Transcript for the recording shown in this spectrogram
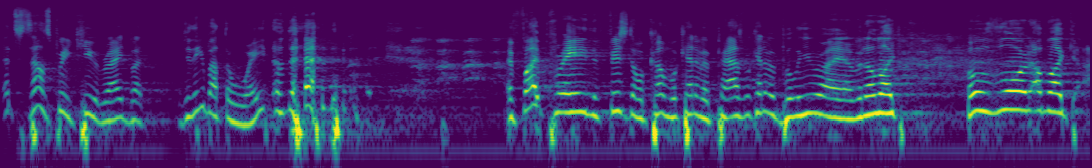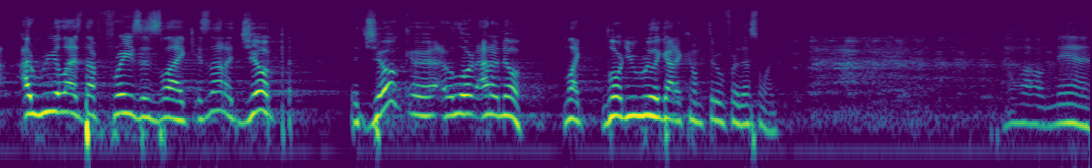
it sounds pretty cute, right? But if you think about the weight of that, if I pray and the fish don't come, what kind of a pastor, what kind of a believer I am? And I'm like, oh Lord, I'm like, I realize that phrase is like, it's not a joke. A joke? Uh, Lord, I don't know. I'm like, Lord, you really got to come through for this one. oh, man.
